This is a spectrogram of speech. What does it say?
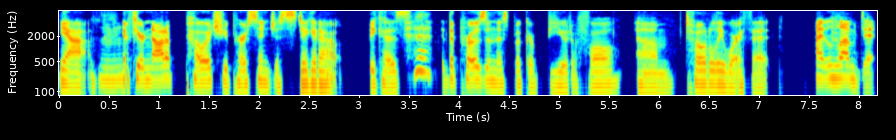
yeah, mm-hmm. if you're not a poetry person, just stick it out because the prose in this book are beautiful. Um, totally worth it. I loved it.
